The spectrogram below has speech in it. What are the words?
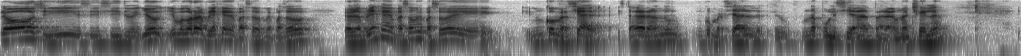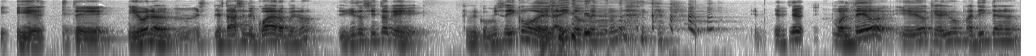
No, sí, sí, sí. Yo, yo me acuerdo la primera vez que me pasó. Me pasó, la primera vez que me pasó, me pasó en un comercial. Estaba grabando un, un comercial, una publicidad para una chela. Y, este, y bueno, estaba haciendo el cuadro, pero ¿no? Y eso siento que, que me comienzo ahí como de ladito, pues, ¿no? volteo y veo que había un patita,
